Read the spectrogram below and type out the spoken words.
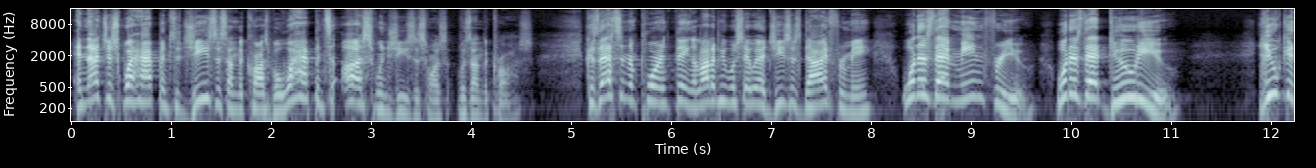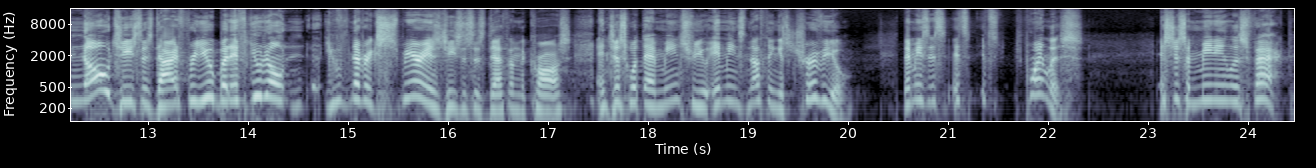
and not just what happened to Jesus on the cross, but what happened to us when Jesus was, was on the cross. Because that's an important thing. A lot of people say, "Well, Jesus died for me." What does that mean for you? What does that do to you? You can know Jesus died for you, but if you don't, you've never experienced Jesus' death on the cross and just what that means for you, it means nothing. It's trivial. That means it's, it's, it's pointless. It's just a meaningless fact.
